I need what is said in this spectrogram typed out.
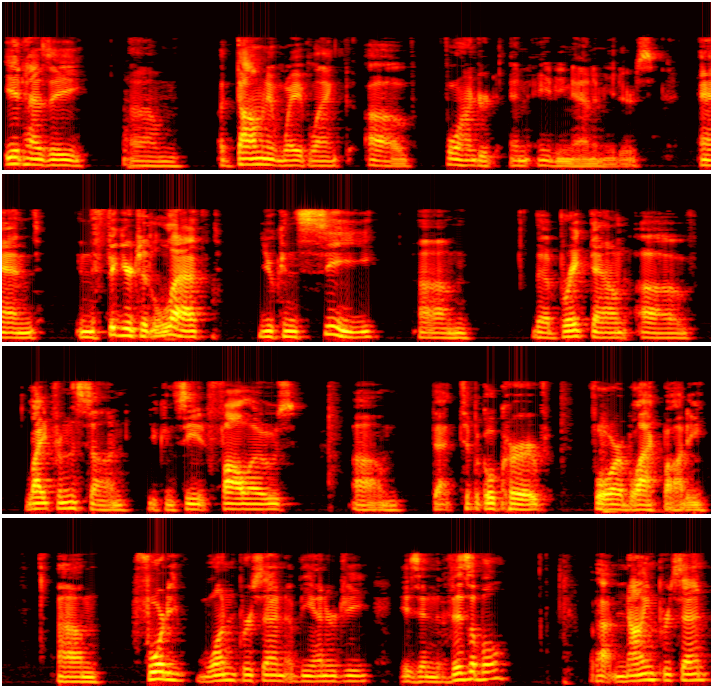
It has a, um, a dominant wavelength of 480 nanometers. And in the figure to the left, you can see um, the breakdown of light from the sun. You can see it follows um, that typical curve for a black body. Um, 41% of the energy is in the visible, about 9%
